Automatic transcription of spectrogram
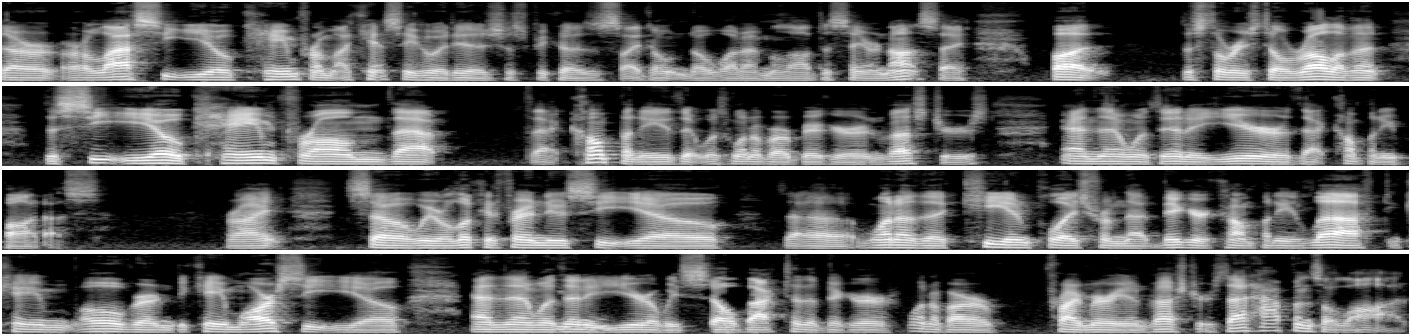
our, our last CEO came from, I can't say who it is just because I don't know what I'm allowed to say or not say, but the story is still relevant. The CEO came from that that company that was one of our bigger investors, and then within a year, that company bought us. Right, so we were looking for a new CEO. Uh, one of the key employees from that bigger company left and came over and became our CEO, and then within mm-hmm. a year, we sell back to the bigger one of our primary investors. That happens a lot,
